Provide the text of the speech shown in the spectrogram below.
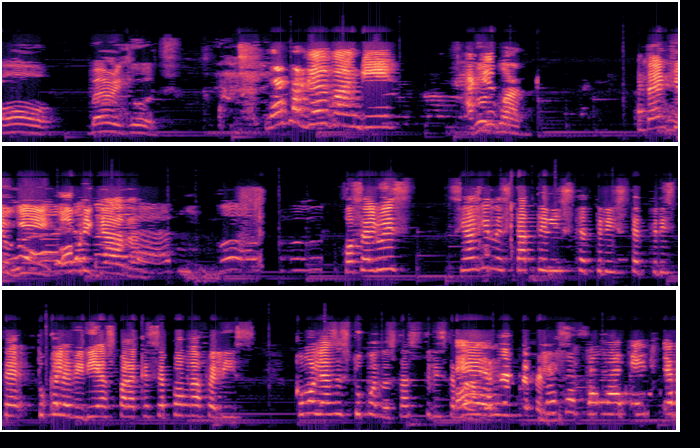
Oh, very good. That's a good one, Gui. A Good one. Thank you, Gui. Obrigada. José Luis, si alguien está triste, triste, triste, ¿tú qué le dirías para que se ponga feliz? ¿Cómo le haces tú cuando estás triste para Eh, ponerte no feliz? se ponga triste,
